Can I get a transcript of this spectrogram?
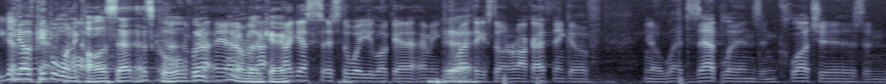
You you, know, like if people want to call us that, that's cool. Yeah, we but don't, I- we don't really I, care. I guess it's the way you look at it. I mean, 'cause when I think of stoner rock, I think of you know Led Zeppelins and Clutches and,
